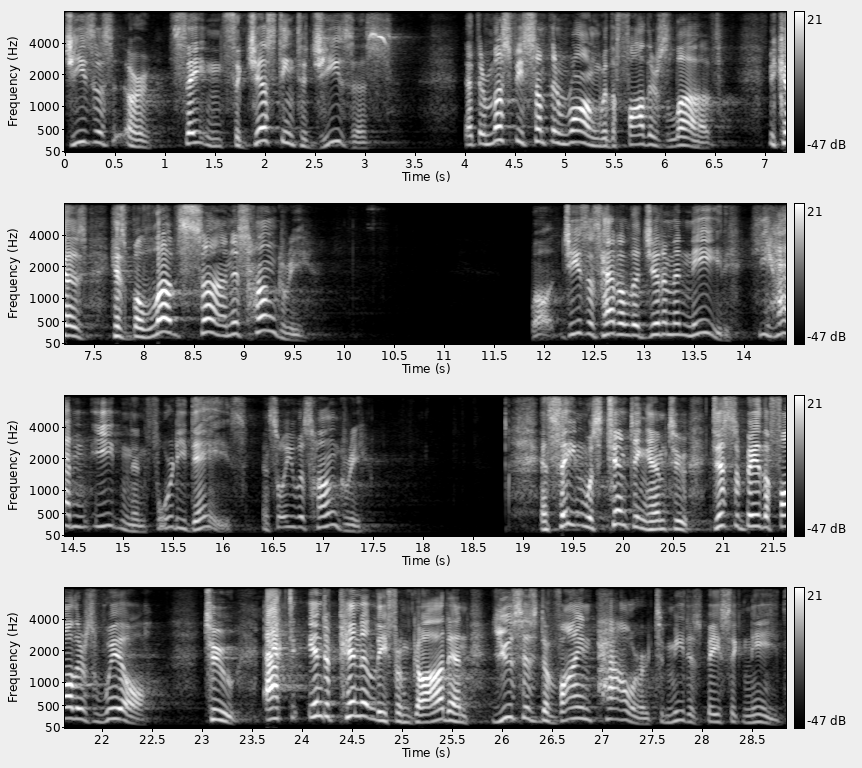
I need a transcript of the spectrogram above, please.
Jesus or Satan suggesting to Jesus that there must be something wrong with the Father's love because his beloved Son is hungry. Well, Jesus had a legitimate need. He hadn't eaten in 40 days, and so he was hungry. And Satan was tempting him to disobey the Father's will, to act independently from God and use his divine power to meet his basic need.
